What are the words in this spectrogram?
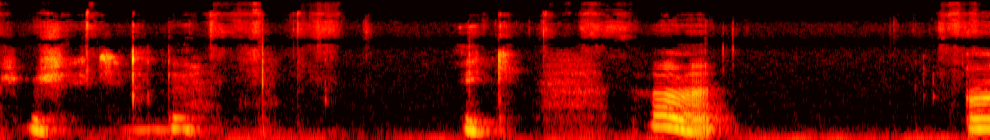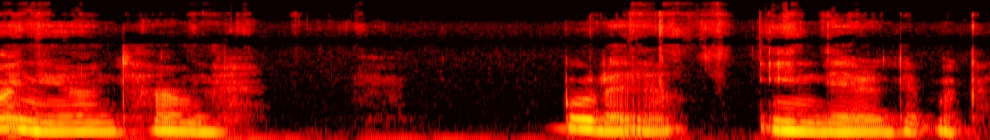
şu şekilde. İki. Hemen aynı yöntemle buraya indirdim. Bakın.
